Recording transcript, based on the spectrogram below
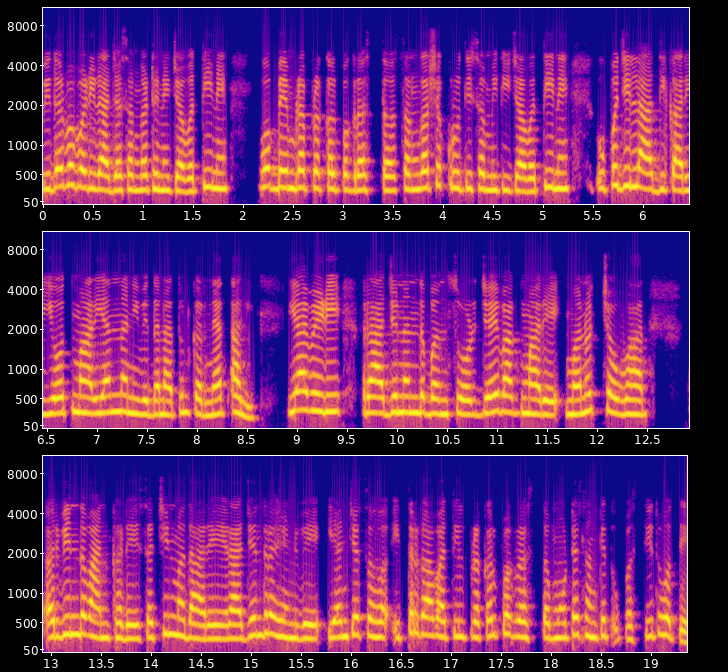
विदर्भ बळीराजा संघटनेच्या वतीने व बेंबरा प्रकल्पग्रस्त संघर्ष कृती समितीच्या वतीने उपजिल्हा अधिकारी यवतमाळ यांना निवेदनातून करण्यात आली. यावेळी राजनंद बनसोड जय वाघमारे मनोज चव्हाण अरविंद वानखडे सचिन मदारे राजेंद्र हेंडवे यांच्यासह इतर गावातील प्रकल्पग्रस्त मोठ्या संख्येत उपस्थित होते.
